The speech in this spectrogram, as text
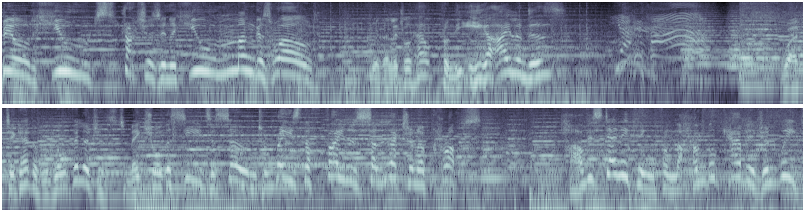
Build huge structures in a humongous world. With a little help from the eager islanders. Work together with your villagers to make sure the seeds are sown to raise the finest selection of crops. Harvest anything from the humble cabbage and wheat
